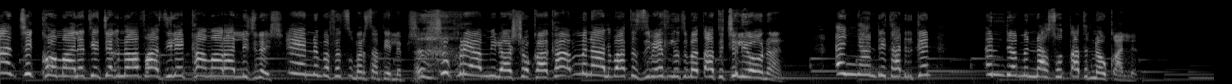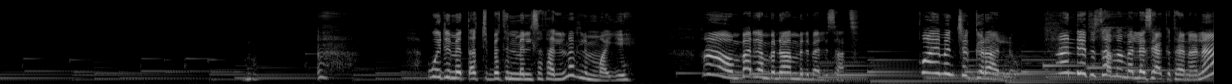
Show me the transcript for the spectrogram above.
አንቺ እኮ ማለት የጀግናዋ ፋዚሌ ካማራ ልጅ ነሽ። ይህንን በፍጹም መርሳት የለብሽ። ሹክሪያ የሚለው አሾካካ ምናልባት እዚህ ቤት ልትመጣ ትችል ይሆናል። እኛ እንዴት አድርገን እንደምናስወጣት እናውቃለን። ወደ መጣችበት እንመልሳታለን አይደል እማዬ? አሁን በደንብ ነው የምንመልሳት። ቆይ ምን ችግር አለው? እንዴት እሷ መመለስ ያቅተናል? እ?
